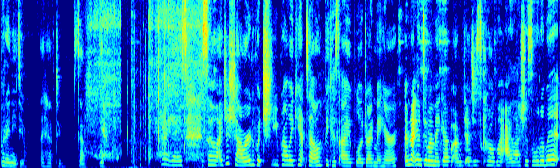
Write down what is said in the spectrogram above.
but I need to. I have to. So yeah. Alright guys, so I just showered, which you probably can't tell because I blow dried my hair. I'm not going to do my makeup, I'm, I just curled my eyelashes a little bit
